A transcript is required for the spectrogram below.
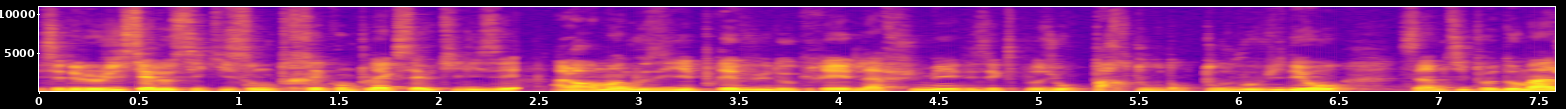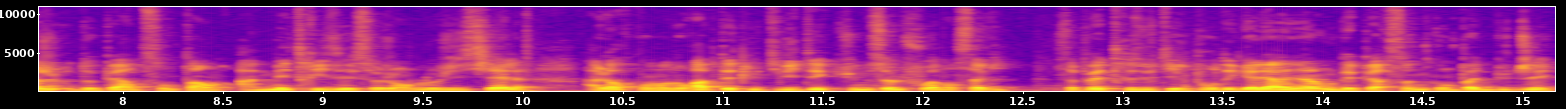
Et c'est des logiciels aussi qui sont très complexes à utiliser. Alors à moins que vous ayez prévu de créer de la fumée, des explosions partout dans toutes vos vidéos, c'est un petit peu dommage de perdre son temps à maîtriser ce genre de logiciel alors qu'on en aura peut-être l'utilité qu'une seule fois dans sa vie. Ça peut être très utile pour des galériens ou des personnes qui n'ont pas de budget,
